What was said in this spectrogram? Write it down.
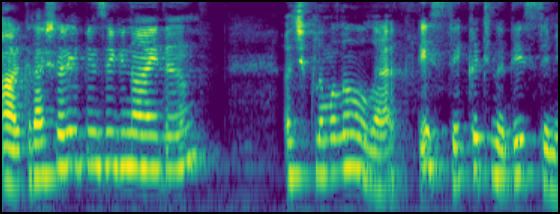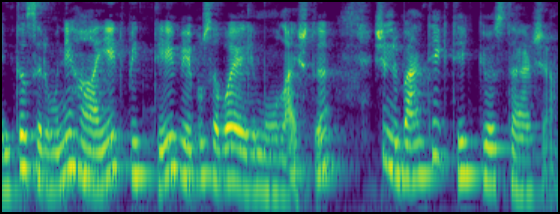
Arkadaşlar hepinize günaydın. Açıklamalı olarak destek Katina destemin tasarımı nihayet bitti ve bu sabah elime ulaştı. Şimdi ben tek tek göstereceğim.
